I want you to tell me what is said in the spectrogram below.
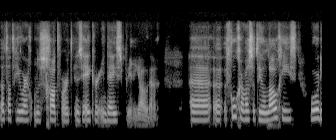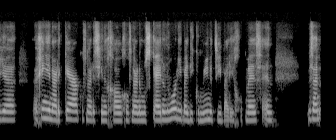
dat dat heel erg onderschat wordt. En zeker in deze periode. Uh, uh, vroeger was het heel logisch. Hoorde je ging je naar de kerk of naar de synagoge of naar de moskee, dan hoorde je bij die community, bij die groep mensen. En we zijn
